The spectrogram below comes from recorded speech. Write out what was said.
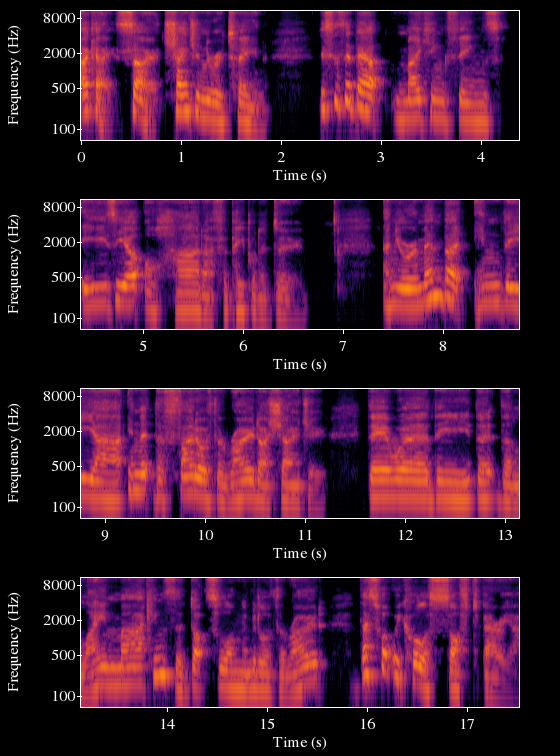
Okay, so changing the routine. This is about making things easier or harder for people to do. And you remember in the uh, in the, the photo of the road I showed you, there were the, the the lane markings, the dots along the middle of the road. That's what we call a soft barrier.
